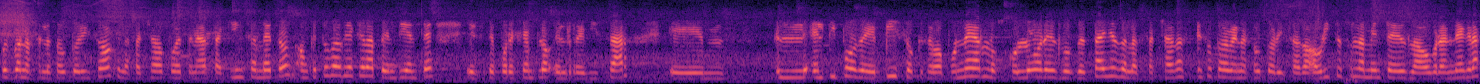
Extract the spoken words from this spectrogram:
pues bueno, se les autorizó que la fachada puede tener hasta 15 metros, aunque todavía queda pendiente, este, por ejemplo, el revisar eh, el, tipo de piso que se va a poner, los colores, los detalles de las fachadas, eso todavía no está autorizado. Ahorita solamente es la obra negra,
